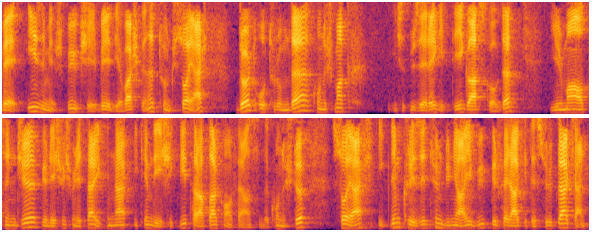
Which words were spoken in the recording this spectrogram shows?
ve İzmir Büyükşehir Belediye Başkanı Tunç Soyer, dört oturumda konuşmak üzere gittiği Glasgow'da 26. Birleşmiş Milletler İklimler, İklim Değişikliği Taraflar Konferansı'nda konuştu. Soyer, iklim krizi tüm dünyayı büyük bir felakete sürüklerken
